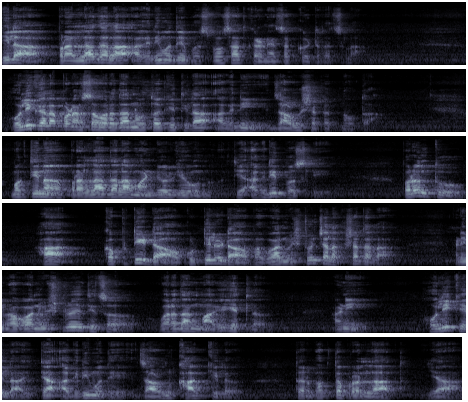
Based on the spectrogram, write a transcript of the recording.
हिला प्रल्हादाला अग्नीमध्ये भस्मसात करण्याचा कट रचला. होलिकाला पण असं वरदान होतं की तिला अग्नी जाळू शकत नव्हता. मग तिनं प्रल्हादाला मांडीवर घेऊन ती अग्नीत बसली. परंतु हा कपटी डाव कुटील डाव भगवान विष्णूंच्या लक्षात आला. आणि भगवान विष्णूने तिचं वरदान मागे घेतलं आणि होली केला त्या अग्नीमध्ये जाळून खाक केलं तर भक्त प्रल्हाद या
